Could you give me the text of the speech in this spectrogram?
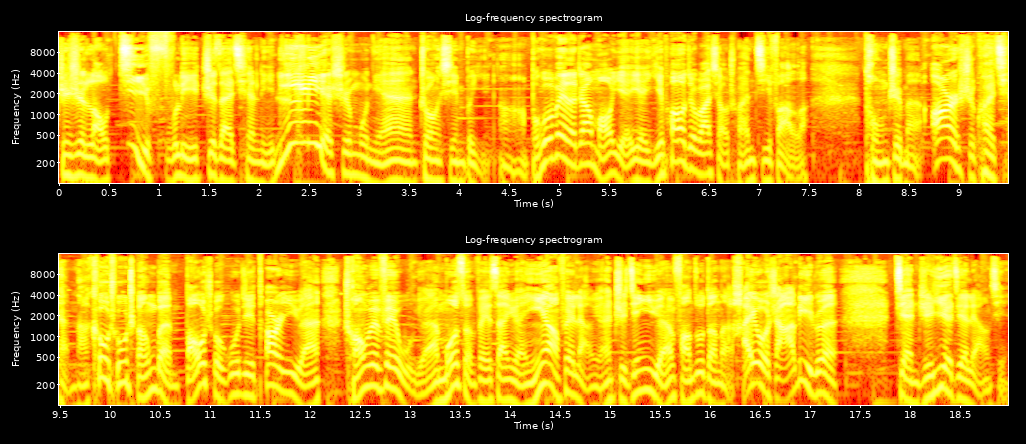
真是老骥伏枥，志在千里，烈士暮年，壮心不已啊！不过为了张毛爷爷一。炮就把小船击翻了，同志们，二十块钱呢，扣除成本，保守估计套一元，床位费五元，磨损费三元，营养费两元，纸巾一元，房租等等，还有啥利润？简直业界良心！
